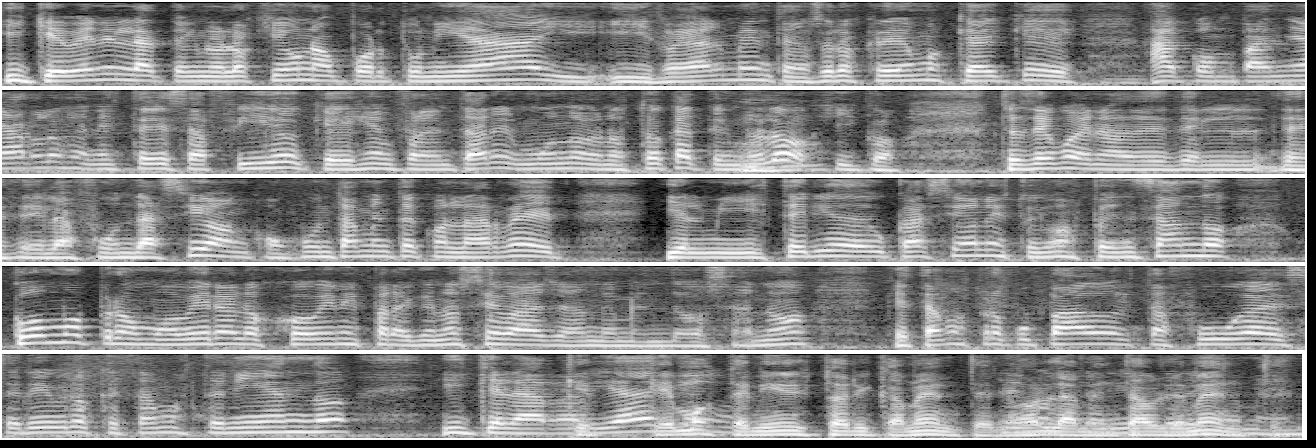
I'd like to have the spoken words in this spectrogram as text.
y que ven en la tecnología una oportunidad y y realmente nosotros creemos que hay que acompañarlos en este desafío que es enfrentar el mundo que nos toca tecnológico. Entonces, bueno, desde, desde la Fundación, conjuntamente con la red y el Ministerio de Educación, estuvimos pensando cómo promover a los jóvenes para que no se vayan de Mendoza, ¿no? Que estamos preocupados de esta fuga de cerebros que estamos teniendo y que la realidad... Que, que hemos tenido históricamente, ¿no? Lamentablemente.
